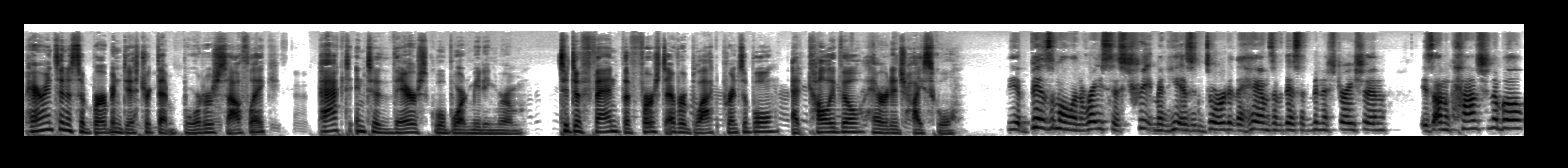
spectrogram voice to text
parents in a suburban district that borders Southlake packed into their school board meeting room to defend the first ever black principal at Colleyville Heritage High School. The abysmal and racist treatment he has endured at the hands of this administration is unconscionable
